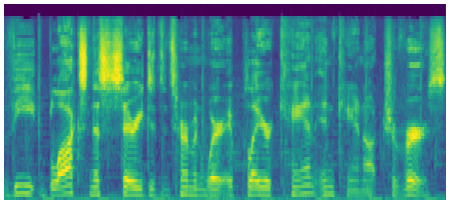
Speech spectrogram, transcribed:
the blocks necessary to determine where a player can and cannot traverse.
